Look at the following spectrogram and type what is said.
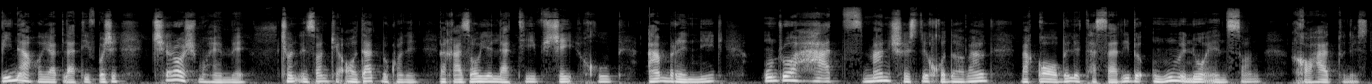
بی نهایت لطیف باشه. چراش مهمه؟ چون انسان که عادت بکنه به غذای لطیف شیء خوب امر نیک اون رو حتما شایسته خداوند و قابل تسری به عموم نوع انسان خواهد دونست.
